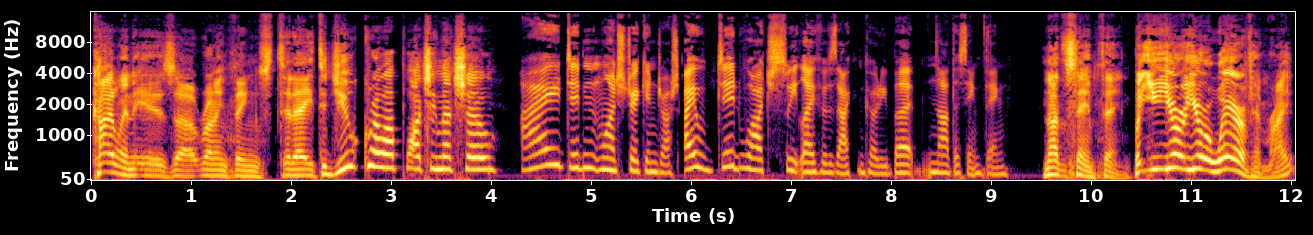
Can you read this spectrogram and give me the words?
Kylan is uh, running things today. Did you grow up watching that show? I didn't watch Drake and Josh. I did watch Suite Life of Zack and Cody, but not the same thing. Not the same thing. But you, you're you're aware of him, right?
